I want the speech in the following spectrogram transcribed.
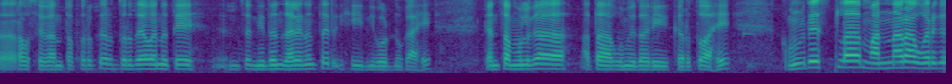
रावसाहेब अंतापूरकर दुर्दैवानं ते त्यांचं निधन झाल्यानंतर ही निवडणूक आहे. त्यांचा मुलगा आता उमेदवारी करतो आहे. काँग्रेसला मानणारा वर्ग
